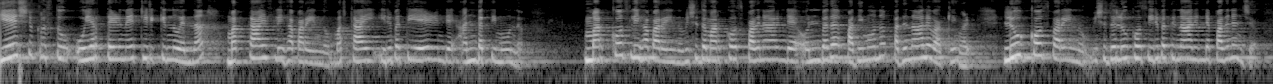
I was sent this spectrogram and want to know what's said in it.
യേശുക്രിസ്തു ഉയർത്തെഴുന്നേറ്റിരിക്കുന്നു എന്ന് മത്തായി സ്ലിഹ പറയുന്നു. മത്തായി ഇരുപത്തിയേഴിന്റെ അൻപത്തി മൂന്ന് മർക്കോസ് ലിഹ പറയുന്നു. വിശുദ്ധ മർക്കോസ് പതിനാറിന്റെ ഒൻപത് പതിമൂന്ന് പതിനാല് വാക്യങ്ങൾ. ലൂക്കോസ് പറയുന്നു. വിശുദ്ധ ലൂക്കോസ് ഇരുപത്തിനാലിന്റെ പതിനഞ്ച്.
